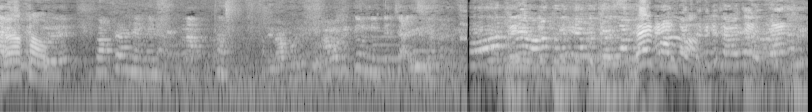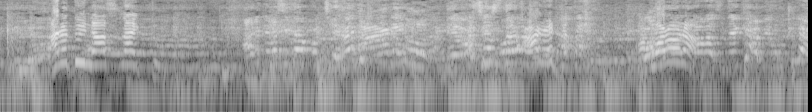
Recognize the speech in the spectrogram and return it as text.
হ্যাঁ খাও। সবটা নেবে না। না আমাকে কেউ নিতে চাইছে না। আরে তুই নাচ না একটু। আরে না। দেখে আমি উঠলাম।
